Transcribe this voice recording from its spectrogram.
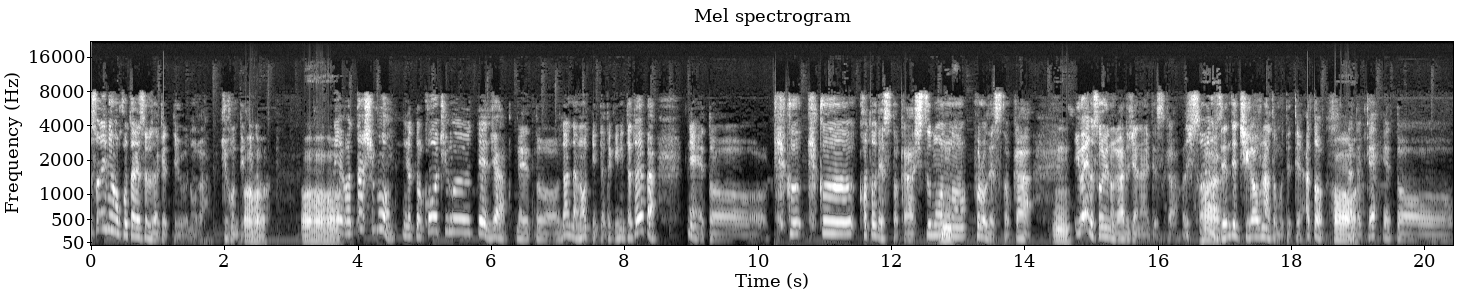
それにお答えするだけっていうのが基本的な。はいはいはいで、はい。私も、えっと、コーチングって、じゃあ、えっと、何なの？って言ったときに、例えば、ね、えっと、聞く、聞くことですとか、質問のプロですとか、うん。いわゆるそういうのがあるじゃないですか。私、そういうの全然違うなと思ってて、あと、なんはだっけ、えっと、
